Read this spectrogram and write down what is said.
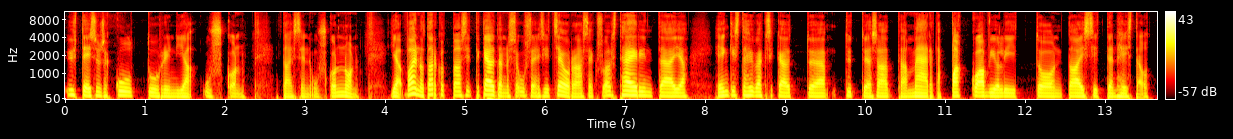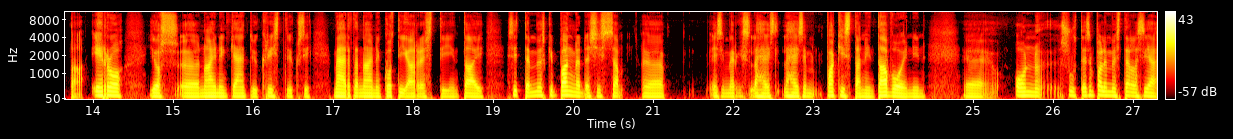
yhteisönsä kulttuurin ja uskon tai sen uskonnon. Ja vaino tarkoittaa sitten käytännössä usein siitä seuraa seksuaalista häirintää ja henkistä hyväksikäyttöä. Tyttöjä saattaa määrätä pakkoavioliittoon tai sitten heistä ottaa ero, jos ö, nainen kääntyy kristityksi, määrätä nainen kotiarestiin tai sitten myöskin Bangladesissa ö, esimerkiksi läheis, läheisen Pakistanin tavoin, niin ö, on suhteellisen paljon myös tällaisia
